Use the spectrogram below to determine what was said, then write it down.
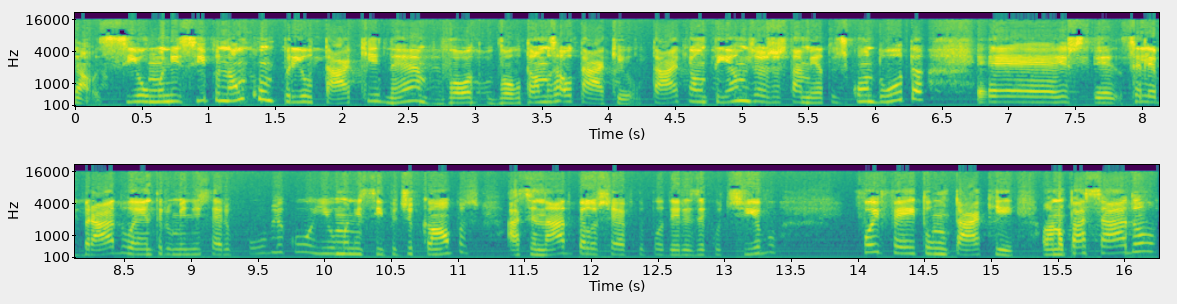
Não, se o município não cumprir o TAC, né, voltamos ao TAC. O TAC é um termo de ajustamento de conduta é, é, celebrado entre o Ministério Público e o município de Campos, assinado pelo chefe do Poder Executivo, foi feito um TAC ano passado,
